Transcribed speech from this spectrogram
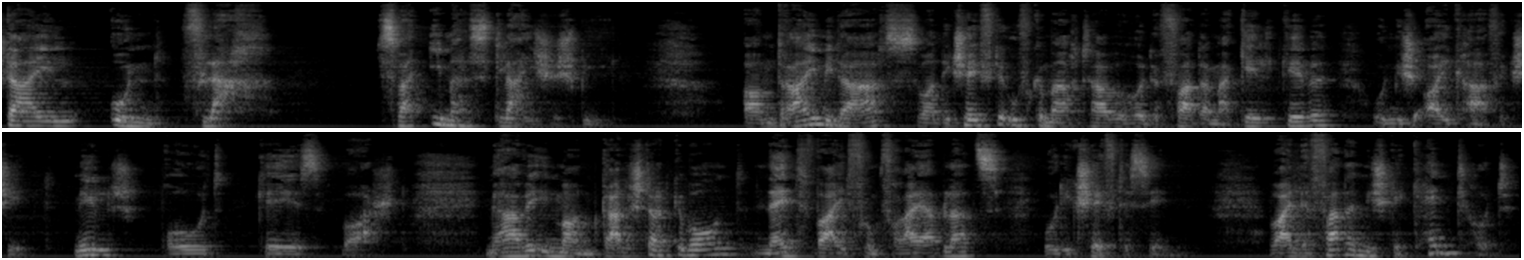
steil und flach. Es war immer das gleiche Spiel. Am drei mittags, wenn die Geschäfte aufgemacht habe, hat der Vater mir Geld gegeben und mich einkaufen geschickt. Milch, Brot, Käse, Wurst. Wir haben in meinem Gartenstadt gewohnt, nicht weit vom Freierplatz, wo die Geschäfte sind. Weil der Vater mich gekannt hat,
